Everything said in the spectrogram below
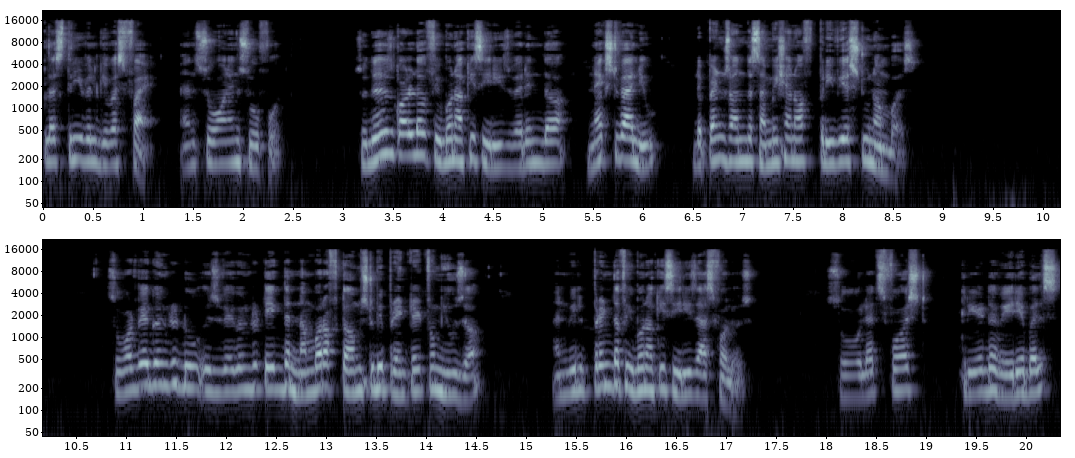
plus 3 will give us 5 and so on and so forth. So this is called a Fibonacci series wherein the next value depends on the summation of previous two numbers. So what we are going to do is we are going to take the number of terms to be printed from user and we'll print the Fibonacci series as follows. So let's first create the variables.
